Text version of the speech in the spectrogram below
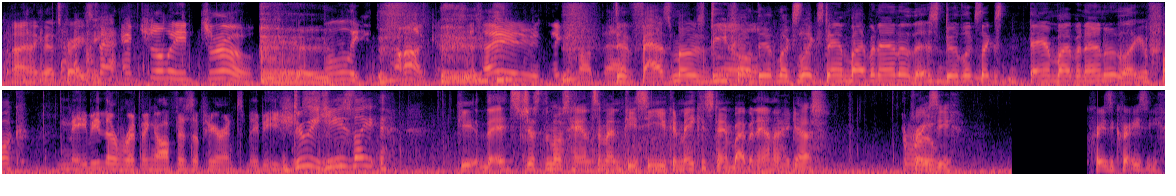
I think that's crazy. That's actually true. Holy fuck. I didn't even think about that. Dude, Phasmo's default Oh. dude looks like Standby Banana. This dude looks like Standby Banana. Like, fuck. Maybe they're ripping off his appearance. Maybe he Dude, sue. he's like. He, it's just the most handsome NPC you can make is Standby Banana, I guess. True. Crazy. Crazy, crazy.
